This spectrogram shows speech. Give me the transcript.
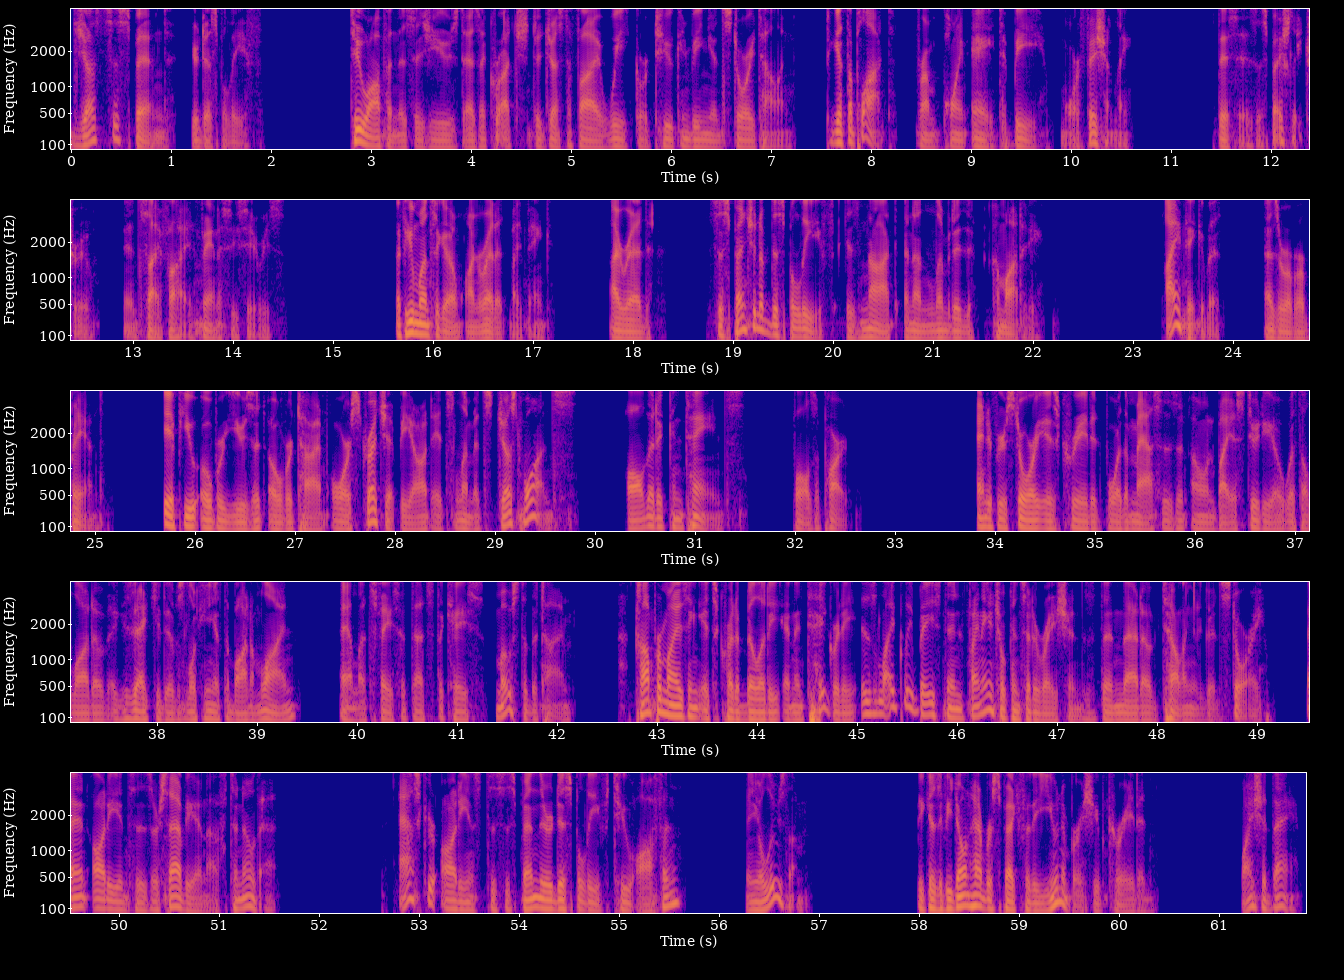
just suspend your disbelief. Too often, this is used as a crutch to justify weak or too convenient storytelling, to get the plot from point A to B more efficiently. This is especially true in sci fi and fantasy series. A few months ago, on Reddit, I think, I read Suspension of disbelief is not an unlimited commodity. I think of it as a rubber band. If you overuse it over time or stretch it beyond its limits just once, all that it contains falls apart. And if your story is created for the masses and owned by a studio with a lot of executives looking at the bottom line, and let's face it, that's the case most of the time, compromising its credibility and integrity is likely based in financial considerations than that of telling a good story. And audiences are savvy enough to know that. Ask your audience to suspend their disbelief too often, and you'll lose them. Because if you don't have respect for the universe you've created, why should they?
